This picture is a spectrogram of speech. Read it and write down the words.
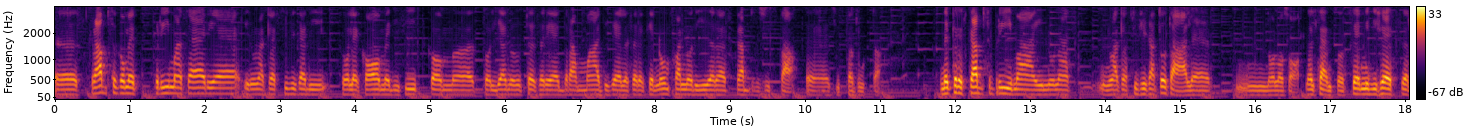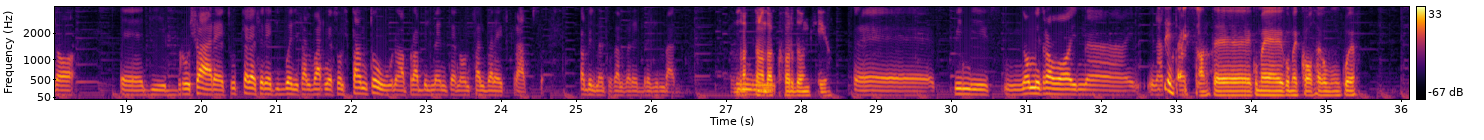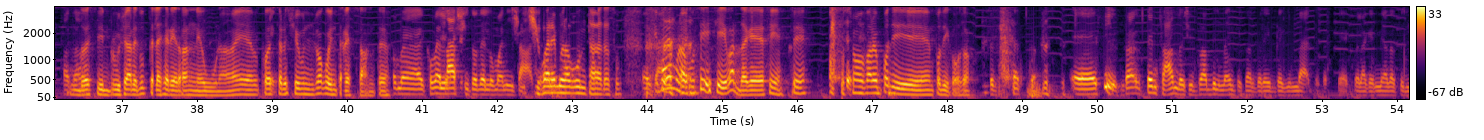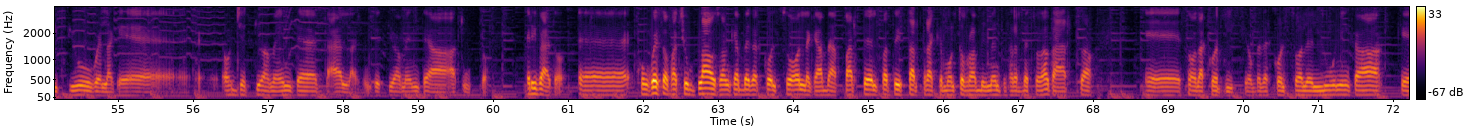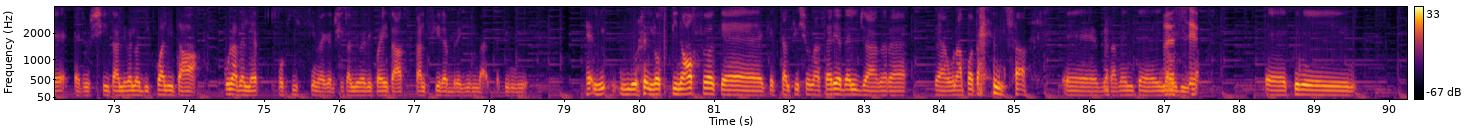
Uh, Scrubs come prima serie in una classifica di sole comedy, sitcom, uh, togliendo tutte le serie drammatiche, le serie che non fanno ridere, Scrubs ci sta, eh, ci sta tutta. Mettere Scrubs prima in una, in una classifica totale, mh, mm, non lo so, nel senso se mi dicessero eh, di bruciare tutte le serie tv e di salvarne soltanto una, probabilmente non salverei Scrubs, probabilmente salverei Breaking Bad. Quindi... Sono d'accordo anch'io. Eh, quindi non mi trovo in, in, in È interessante come, come, cosa comunque. Cosa? Dovessi bruciare tutte le serie tranne una, eh, può sì. esserci un gioco interessante. Come, come l'ascito dell'umanità. Ci, ci faremo una puntata su. Esatto. Una, sì, sì, guarda che sì, sì. Possiamo fare un po' di, un po di cosa. Esatto. Eh, sì, pensandoci probabilmente salverei Breaking Bad perché è quella che mi ha dato di più, quella che oggettivamente bella, oggettivamente ha, ha tutto. Ripeto, eh, con questo faccio un plauso anche a Better Call Saul che vabbè, a parte il fatto di Star Trek molto probabilmente sarebbe stata terza, e sono d'accordissimo, Better Call Saul è l'unica che è riuscita a livello di qualità, una delle pochissime che è riuscita a livello di qualità a scalfire Breaking Bad, quindi lo spin-off che, che scalfisce una serie del genere crea una potenza è veramente inaudita. Eh sì. E quindi,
